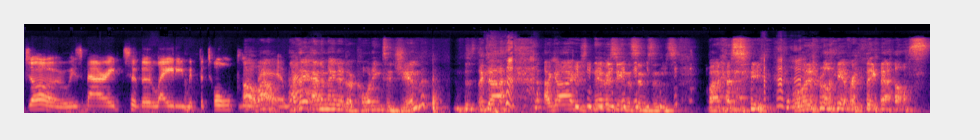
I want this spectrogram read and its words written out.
"dough" is married to the lady with the tall blue Oh wow. hair. Have they animated according to Jim? This the guy, a guy who's never seen The Simpsons, but has seen literally everything else.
